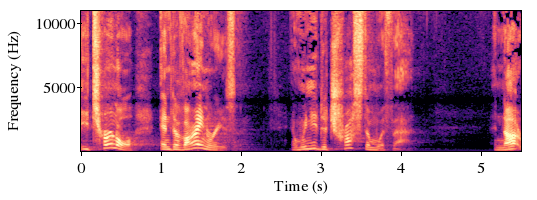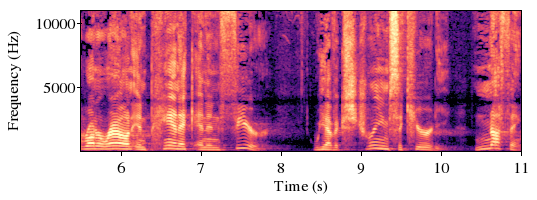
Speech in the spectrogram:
eternal and divine reason. And we need to trust him with that and not run around in panic and in fear. We have extreme security. Nothing,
